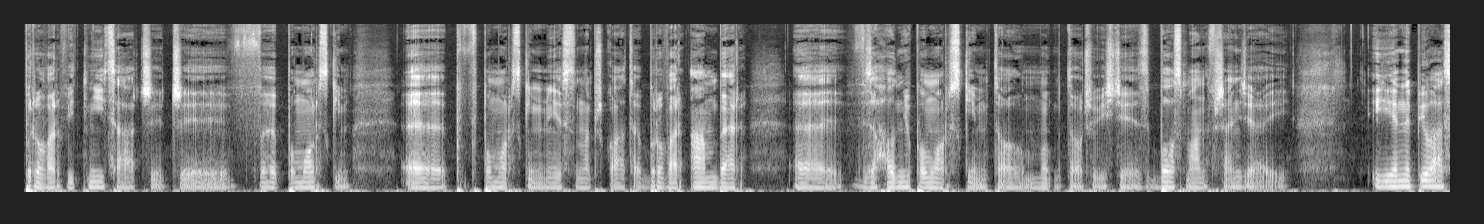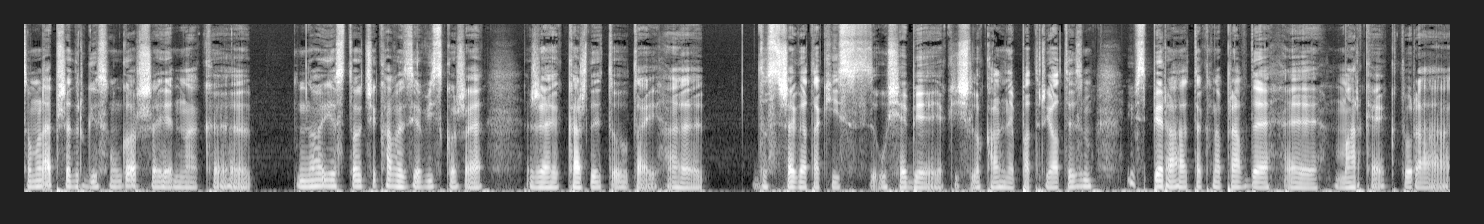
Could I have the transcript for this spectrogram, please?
browar Witnica, czy, czy w pomorskim e, w pomorskim jest to na przykład browar Amber, w zachodniopomorskim to, to oczywiście jest Bosman wszędzie i, i jedne piwa są lepsze, drugie są gorsze, jednak no jest to ciekawe zjawisko, że, że każdy tutaj dostrzega taki u siebie jakiś lokalny patriotyzm i wspiera tak naprawdę e, markę, która,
